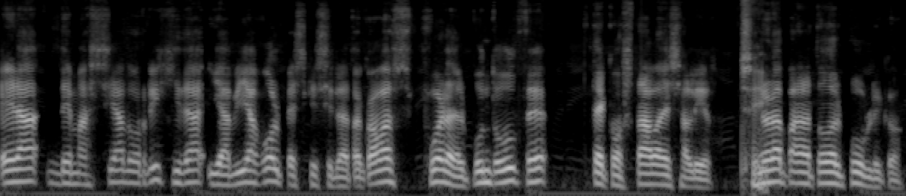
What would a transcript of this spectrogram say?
era demasiado rígida y había golpes que si la tocabas fuera del punto dulce, te costaba de salir. No era para todo el público.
